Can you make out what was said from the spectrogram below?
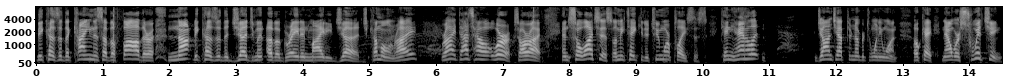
because of the kindness of a Father, not because of the judgment of a great and mighty judge. Come on, right? Right? That's how it works. All right. And so watch this. Let me take you to two more places. Can you handle it? John chapter number 21. Okay, now we're switching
